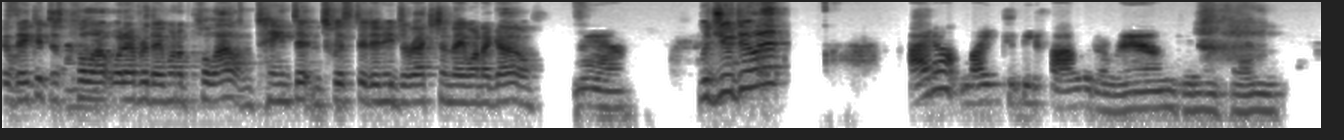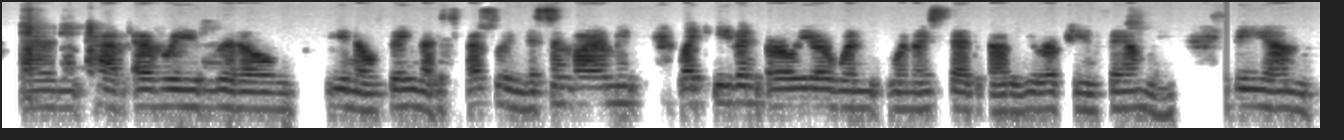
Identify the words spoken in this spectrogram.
Because they could just pull out whatever they want to pull out and taint it and twist it any direction they want to go. Yeah. Would you do it? I don't like to be followed around and and, and have every little you know thing that especially in this environment like even earlier when when i said about a european family the um,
